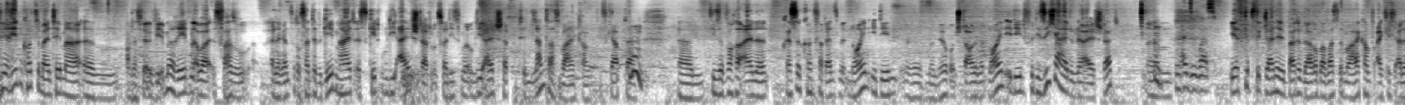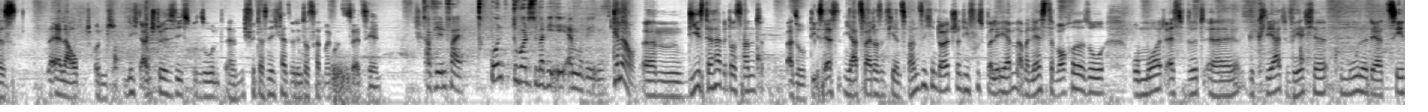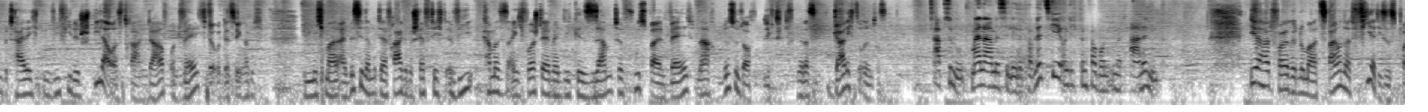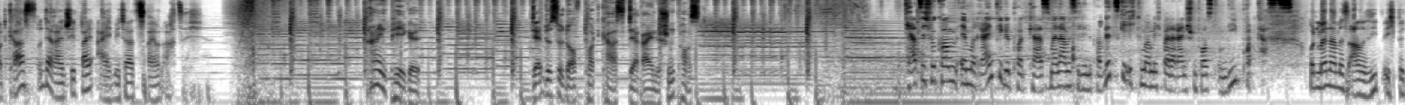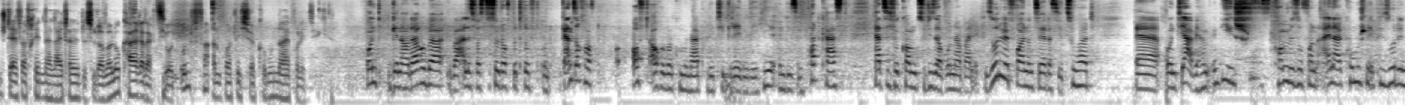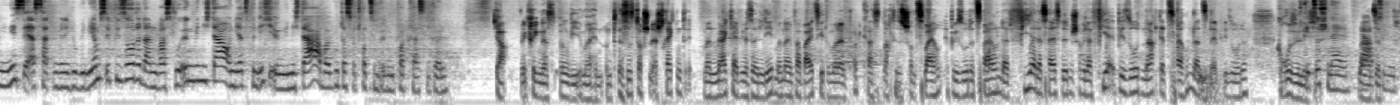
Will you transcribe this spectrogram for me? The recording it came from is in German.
Wir reden kurz über ein Thema, ähm, über das wir irgendwie immer reden, aber es war so eine ganz interessante Begebenheit. Es geht um die Altstadt und zwar diesmal um die Altstadt und den Landtagswahlkampf. Es gab da hm. ähm, diese Woche eine Pressekonferenz mit neuen Ideen, äh, man höre und staune, mit neuen Ideen für die Sicherheit in der Altstadt. Ähm, also was? Jetzt gibt es eine kleine Debatte darüber, was im Wahlkampf eigentlich alles erlaubt und nicht anstößig ist und so. Und ähm, ich finde das nicht ganz uninteressant, mal kurz zu erzählen. Auf jeden Fall. Und du wolltest über die EM reden. Genau, ähm, die ist deshalb interessant, also die ist erst im Jahr 2024 in Deutschland, die Fußball-EM, aber nächste Woche, so rumort es, wird äh, geklärt, welche Kommune der zehn Beteiligten wie viele Spiele austragen darf und welche. Und deswegen habe ich mich mal ein bisschen damit der Frage beschäftigt, wie kann man sich das eigentlich vorstellen, wenn die gesamte Fußballwelt nach Düsseldorf blickt. Ich finde das gar nicht so uninteressant. Absolut. Mein Name ist Helene Pawlitzki und ich bin verbunden mit Arne Lieb. Ihr hört Folge Nummer 204 dieses Podcasts und der Rhein steht bei 1,82 Meter. Rheinpegel. Der Düsseldorf-Podcast der Rheinischen Post. Herzlich willkommen im Rheinpegel-Podcast. Mein Name ist Helene Pawlitzki. Ich kümmere mich bei der Rheinischen Post um die Podcasts. Und mein Name ist Arne Lieb. Ich bin stellvertretender Leiter der Düsseldorfer Lokalredaktion und verantwortlich für Kommunalpolitik. Und genau darüber, über alles, was Düsseldorf betrifft und ganz auch oft, oft auch über Kommunalpolitik reden wir hier in diesem Podcast. Herzlich willkommen zu dieser wunderbaren Episode. Wir freuen uns sehr, dass ihr zuhört. Äh, und ja, wir haben irgendwie, kommen wir so von einer komischen Episode in die nächste. Erst hatten wir eine Jubiläumsepisode, dann warst du irgendwie nicht da und jetzt bin ich irgendwie nicht da. Aber gut, dass wir trotzdem irgendwie podcasten können ja, wir kriegen das irgendwie immer hin. Und es ist doch schon erschreckend. Man merkt ja, wie sein Leben an einem vorbeizieht, wenn man einen Podcast macht. Das ist schon zwei, Episode 204. Das heißt, wir sind schon wieder vier Episoden nach der 200. Episode. Gruselig. Geht so schnell. Wahnsinn. Ja, absolut.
